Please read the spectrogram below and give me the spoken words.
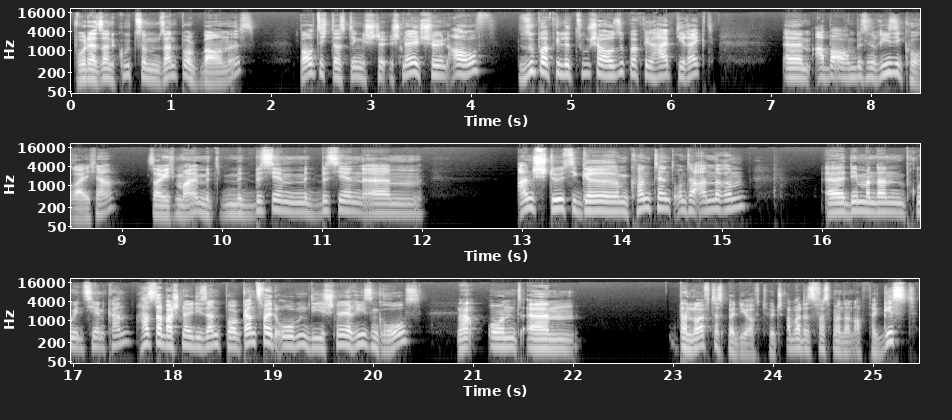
wo der Sand gut zum Sandburg bauen ist, baut sich das Ding sch schnell schön auf, super viele Zuschauer, super viel Hype direkt, ähm, aber auch ein bisschen risikoreicher, sage ich mal, mit mit bisschen mit bisschen ähm, anstößigerem Content unter anderem, äh, den man dann projizieren kann. Hast aber schnell die Sandburg ganz weit oben, die ist schnell riesengroß Ja, und ähm, dann läuft das bei dir auf Twitch. Aber das, was man dann auch vergisst,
